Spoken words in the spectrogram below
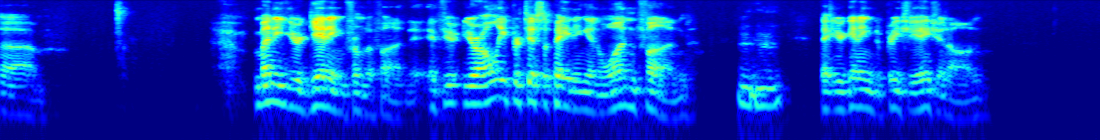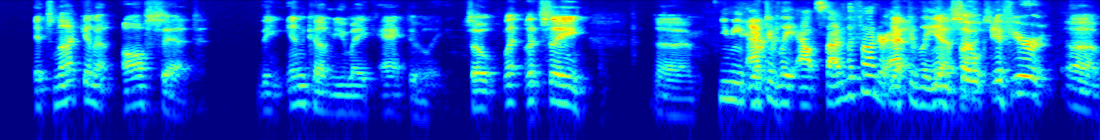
um, money you're getting from the fund, if you're, you're only participating in one fund, Mm-hmm. that you're getting depreciation on, it's not going to offset the income you make actively. So let, let's say, uh, You mean actively outside of the fund or yeah, actively in yeah. the So fund? if you're, um,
